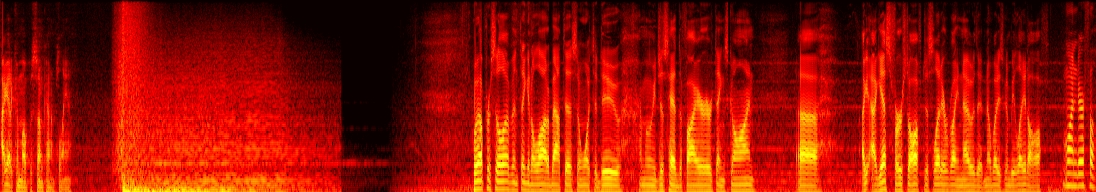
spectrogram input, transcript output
I got to come up with some kind of plan. Well, Priscilla, I've been thinking a lot about this and what to do. I mean, we just had the fire, everything's gone. Uh, I, I, guess first off, just let everybody know that nobody's going to be laid off. Wonderful.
